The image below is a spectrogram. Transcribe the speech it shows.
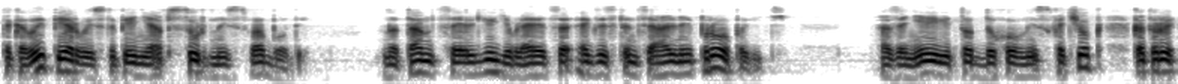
Таковы первые ступени абсурдной свободы. Но там целью является экзистенциальная проповедь, а за ней и тот духовный скачок, который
